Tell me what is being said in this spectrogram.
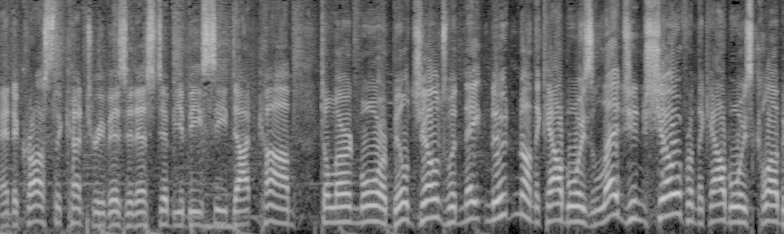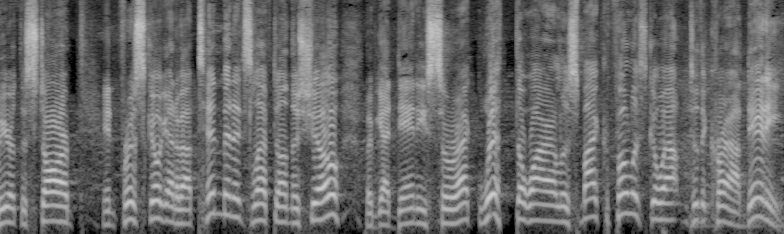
and across the country. Visit SWBC.com to learn more. Bill Jones with Nate Newton on the Cowboys Legend Show from the Cowboys Club here at the Star in Frisco. Got about 10 minutes left on the show. We've got Danny Sarek with the wireless microphone. Let's go out into the crowd. Danny.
